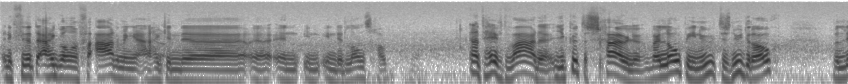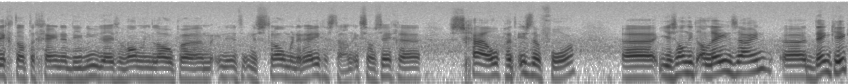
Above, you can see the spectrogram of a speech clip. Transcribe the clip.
En ik vind het eigenlijk wel een verademing eigenlijk in, de, eh, in, in, in dit landschap. En het heeft waarde. Je kunt er schuilen. Wij lopen hier nu, het is nu droog. Wellicht dat degenen die nu deze wandeling lopen in, in de stroom en de regen staan. Ik zou zeggen, schuil, het is ervoor. Uh, je zal niet alleen zijn, denk ik.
